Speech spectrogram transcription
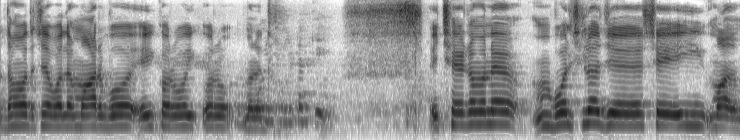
ধমক দিচ্ছে বলে মারবো এই করো ওই করো মানে ওই ছেলেটা কে? এই ছেলেটা মানে বলছিল যে সে এই মা-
